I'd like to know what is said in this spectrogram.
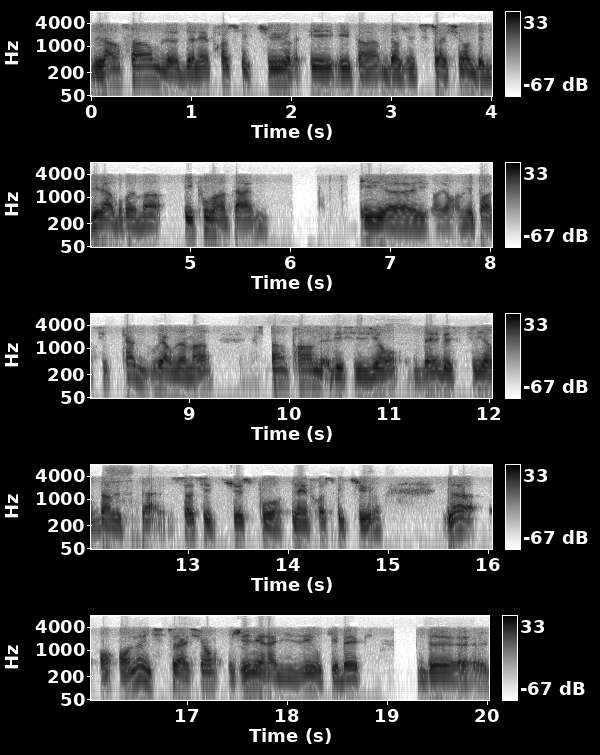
L'ensemble de l'infrastructure est, est dans une situation de délabrement épouvantable. Et on est passé quatre gouvernements sans prendre la décision d'investir dans l'hôpital. Ça, c'est juste pour l'infrastructure. Là, on, a une situation généralisée au Québec de,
